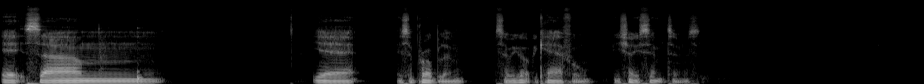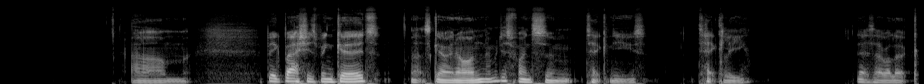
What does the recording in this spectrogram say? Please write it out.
it's um yeah, it's a problem. So we got to be careful if you show symptoms. Um, Big Bash has been good. That's going on. Let me just find some tech news. Techly. Let's have a look.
